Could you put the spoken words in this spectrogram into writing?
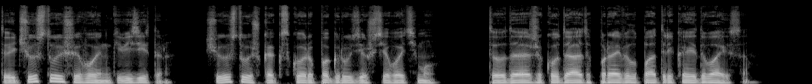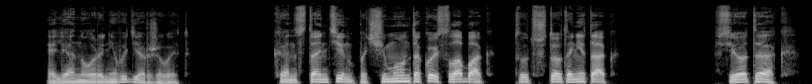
Ты чувствуешь его, Инквизитор? Чувствуешь, как скоро погрузишься во тьму? Туда же, куда отправил Патрика и Двайса. Элеонора не выдерживает. «Константин, почему он такой слабак? Тут что-то не так». Все так»,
